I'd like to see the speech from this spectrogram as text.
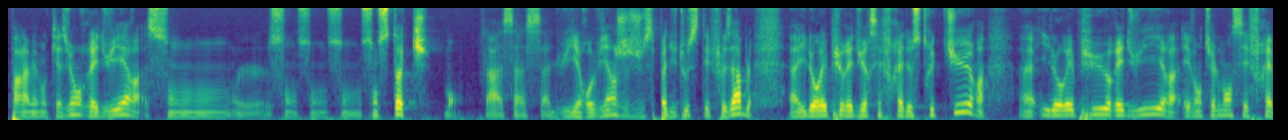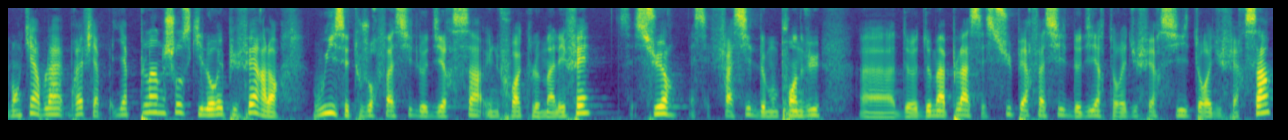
par la même occasion, réduire son, son, stock. Bon, ça, lui revient. Je ne sais pas du tout si c'était faisable. Euh, il aurait pu réduire ses frais de structure. Euh, il aurait pu réduire éventuellement ses frais bancaires. Bref, il y, y, a plein de choses qu'il aurait pu faire. Alors oui, c'est toujours facile de dire ça une fois que le mal est fait. C'est sûr, et c'est facile de mon point de vue, euh, de, de, ma place, c'est super facile de dire t'aurais dû faire ci, t'aurais dû faire ça.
